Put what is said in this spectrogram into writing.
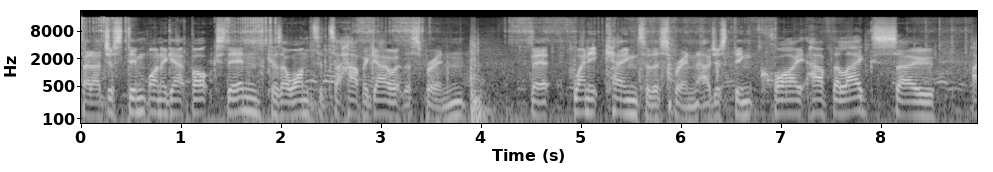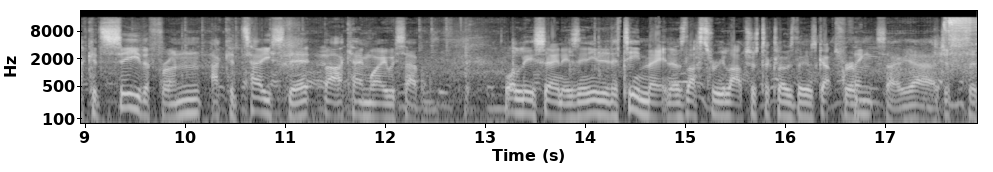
but I just didn't want to get boxed in because I wanted to have a go at the sprint. But when it came to the sprint, I just didn't quite have the legs, so I could see the front, I could taste it, but I came away with seven. What Lee's saying is he needed a teammate in those last three laps just to close those gaps for I him. think so, yeah, just to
